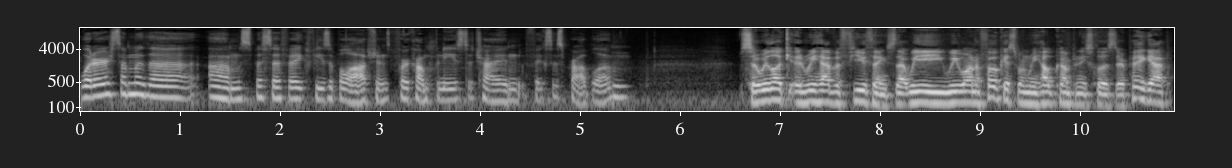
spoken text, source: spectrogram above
What are some of the um, specific feasible options for companies to try and fix this problem? So we look and we have a few things that we we want to focus when we help companies close their pay gap.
